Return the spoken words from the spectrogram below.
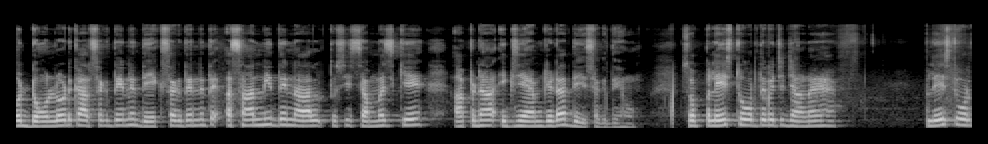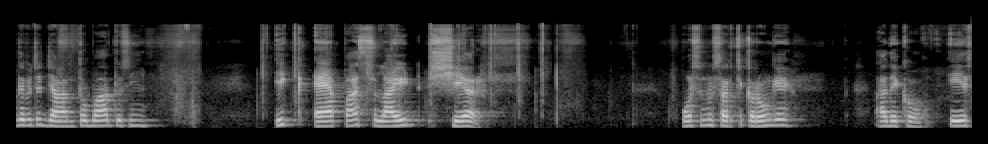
ਉਹ ਡਾਊਨਲੋਡ ਕਰ ਸਕਦੇ ਨੇ, ਦੇਖ ਸਕਦੇ ਨੇ ਤੇ ਆਸਾਨੀ ਦੇ ਨਾਲ ਤੁਸੀਂ ਸਮਝ ਕੇ ਆਪਣਾ ਐਗਜ਼ਾਮ ਜਿਹੜਾ ਦੇ ਸਕਦੇ ਹੋ। ਸੋ ਪਲੇ ਸਟੋਰ ਦੇ ਵਿੱਚ ਜਾਣਾ ਹੈ। ਪਲੇ ਸਟੋਰ ਦੇ ਵਿੱਚ ਜਾਣ ਤੋਂ ਬਾਅਦ ਤੁਸੀਂ ਇੱਕ ਐਪ ਆ ਸਲਾਈਡ ਸ਼ੇਅਰ ਉਸ ਨੂੰ ਸਰਚ ਕਰੋਗੇ। ਆ ਦੇਖੋ, ਇਸ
